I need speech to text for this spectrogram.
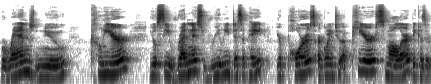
brand new, clear. You'll see redness really dissipate your pores are going to appear smaller because it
